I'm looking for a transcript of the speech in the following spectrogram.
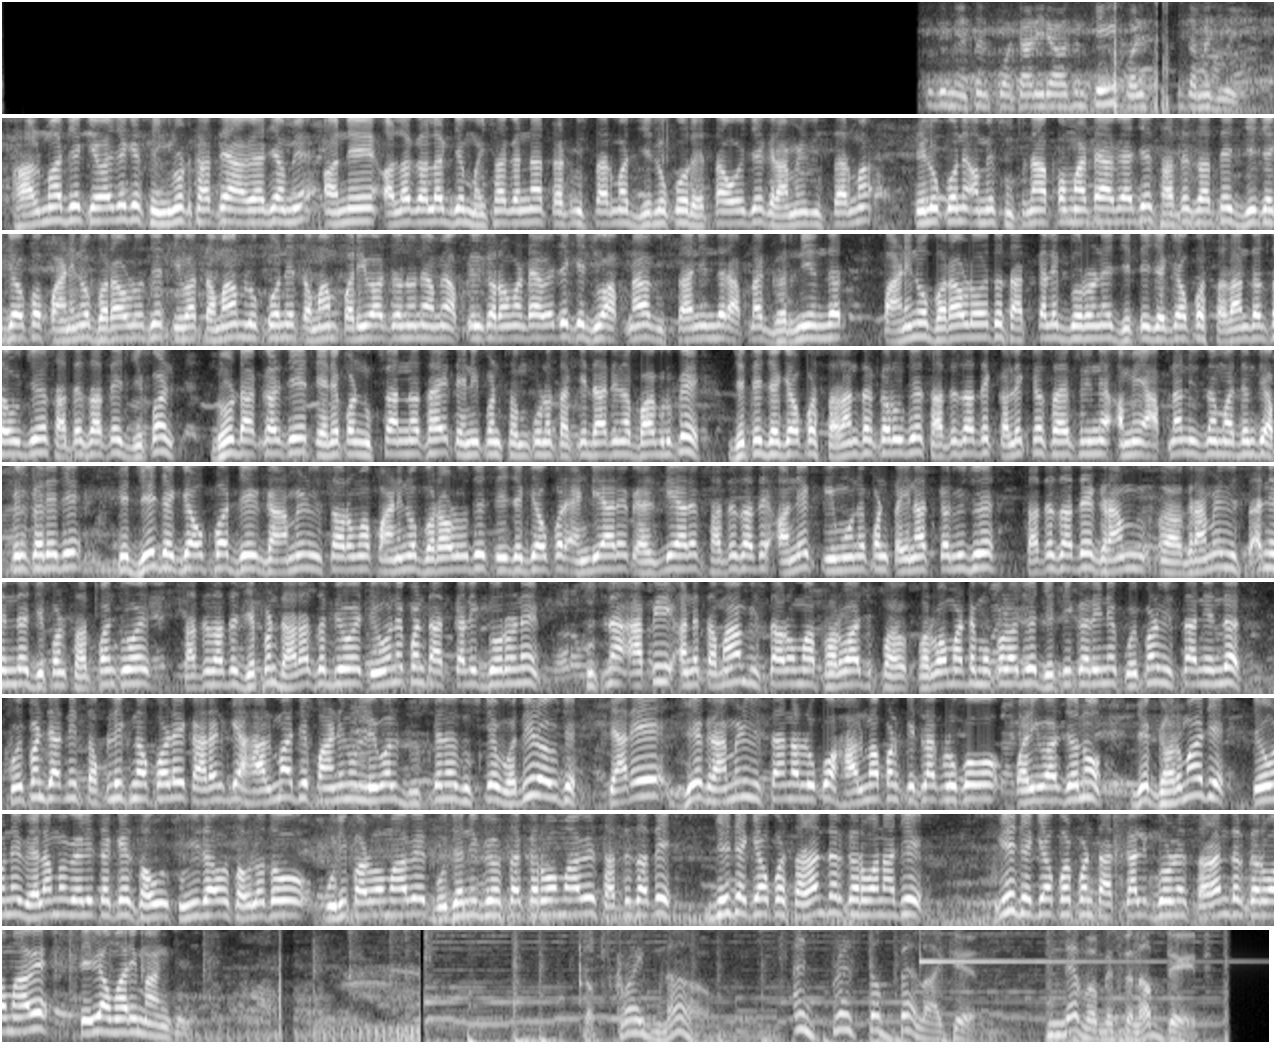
સુધી મેસેજ પહોંચાડી રહ્યા છો કેવી પરિસ્થિતિ તમે જોઈ? હાલમાં જે કહેવાય છે કે સિંગરોડ ખાતે આવ્યા છે અમે અને અલગ અલગ જે મહીસાગરના તટ વિસ્તારમાં જે લોકો રહેતા હોય છે, ગ્રામીણ વિસ્તારમાં, તે લોકોને અમે સૂચના આપવા માટે આવ્યા છે. સાથે સાથે જે જગ્યા ઉપર પાણીનો ભરાવડો છે, તેવા તમામ લોકોને, તમામ પરિવારજનોને અમે અપીલ કરવા માટે આવ્યા છે કે જો આપણા વિસ્તારની અંદર આપણા ઘરની અંદર પાણીનો ભરાવડો હોય તો તાત્કાલિક ધોરણે જે તે જગ્યા ઉપર સ્થળાંતર થવું જોઈએ. સાથે સાથે જે પણ ઢોર ડાકર છે, તેને પણ નુકસાન ન થાય, તેની પણ સંપૂર્ણ તકેદારીના ભાગરૂપે જે તે જગ્યા ઉપર સ્થળાંતર કરવું જોઈએ. સાથે સાથે કલેક્ટર સાહેબશ્રીને અમે આપના ન્યૂઝના માધ્યમથી અપીલ કરીએ છીએ કે જે જગ્યા ઉપર જે ગ્રામીણ વિસ્તારોમાં પાણીનો ભરાવડો છે, તે જગ્યા ઉપર એનડીઆરએફ, એસડીઆરએફ સાથે સાથે અનેક ટીમોને પણ તૈનાત કરવી જોઈએ. સાથે સાથે ગ્રામ ગ્રામીણ વિસ્તારની અંદર જે પણ સરપંચ હોય, સાથે સાથે જે પણ ધારાસભ્ય હોય, તેઓને પણ તાત્કાલિક ધોરણે સૂચના આપી અને તમામ વિસ્તારોમાં ફરવા ફરવા માટે મોકલવા જોઈએ. જેથી કરીને કોઈપણ વિસ્તારની અંદર કોઈપણ જાતની તકલીફ ન પડે. કારણ કે હાલમાં જે પાણીનું લેવલ ધુસકે ને ધુસકે વધી રહ્યું છે, ત્યારે જે ગ્રામીણ વિસ્તારના લોકો હાલમાં પણ કેટલાક લોકો પરિવારજનો જે ઘરમાં છે, તેઓને વહેલામાં વહેલી તકે સુવિધાઓ, સવલતો પાડવામાં આવે, ભોજનની વ્યવસ્થા કરવામાં આવે, સાથે સાથે જે જગ્યા ઉપર સ્થળાંતર કરવાના છે, એ જગ્યા પર પણ તાત્કાલિક ધોરણે સ્થળાંતર કરવામાં આવે તેવી અમારી માંગ છે Subscribe now and press the bell icon. Never miss an update.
